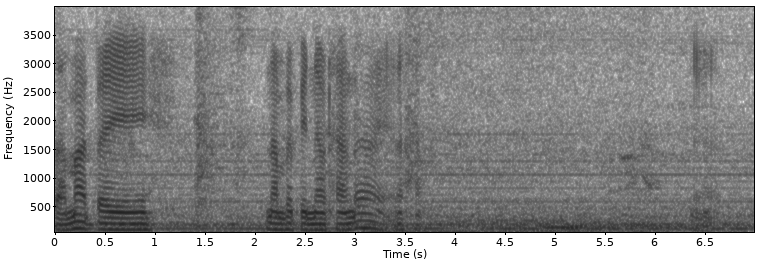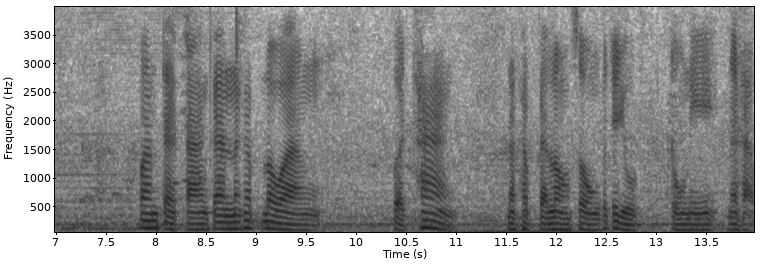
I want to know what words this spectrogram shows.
สามารถไปนำไปเป็นแนวทางได้นะครับความแตกต่างกันนะครับระหว่างเปิดข้าง นะครับกับรองทรงก็จะอยู่ตรงนี้นะครับ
